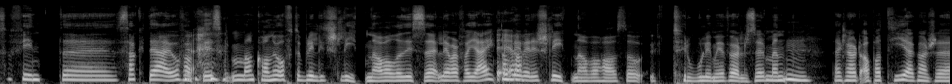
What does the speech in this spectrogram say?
Så fint uh, sagt. Det er jo faktisk Man kan jo ofte bli litt sliten av alle disse Eller i hvert fall jeg kan ja. bli veldig sliten av å ha så utrolig mye følelser. Men mm. det er klart, apati er kanskje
